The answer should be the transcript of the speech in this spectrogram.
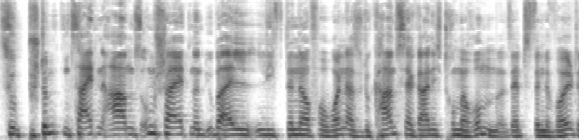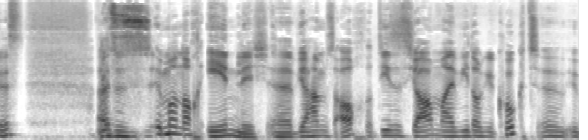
zu bestimmten Zeiten abends umschalten und überall lief Dinner for One. Also du kamst ja gar nicht drum herum, selbst wenn du wolltest. Also es ist immer noch ähnlich. Äh, Wir haben es auch dieses Jahr mal wieder geguckt. Äh,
